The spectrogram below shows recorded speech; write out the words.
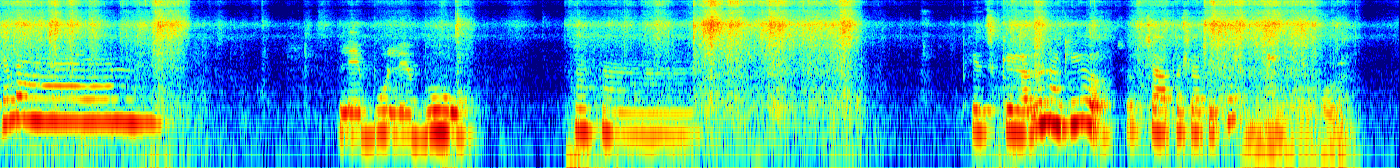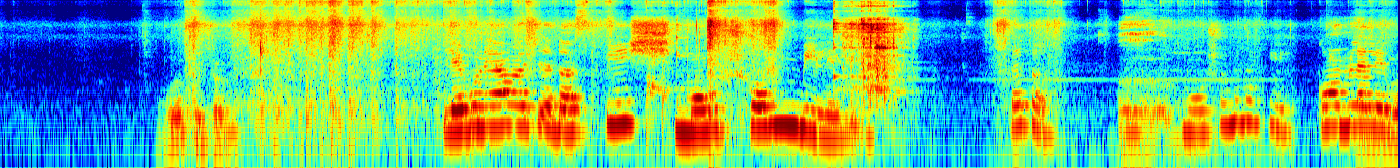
tan. লেবু লেবু হুম হুম ফেচকে গেল নাকি গো সব চাপা চাপিতে লেবু নেওয়া হয়েছে দশ পিস মৌসম্বি লেবু তাই তো মৌসম্বি নাকি কমলা লেবু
